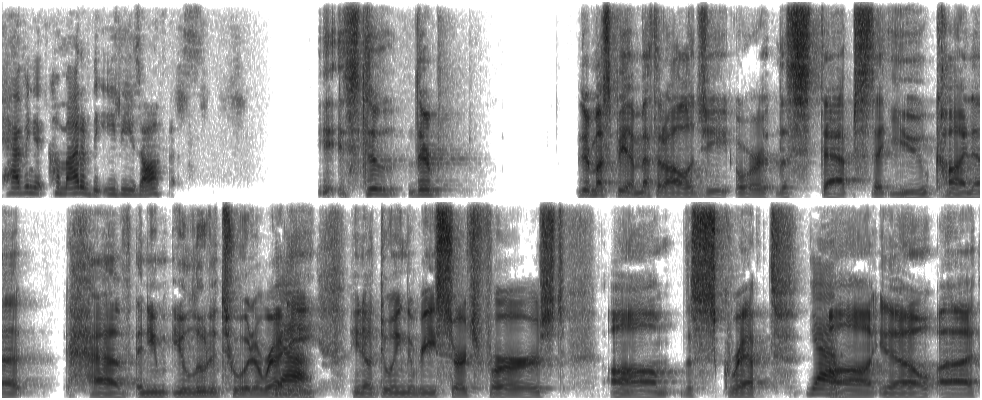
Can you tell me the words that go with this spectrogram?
having it come out of the ED's office. It's to there. There must be a methodology or the steps that you kind of have, and you you alluded to it already. Yeah. You know, doing the research first, um, the script, yeah, uh, you know, uh,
